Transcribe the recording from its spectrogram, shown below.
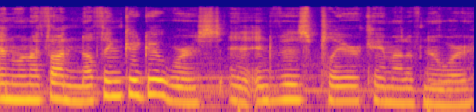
And when I thought nothing could get worse, an Invis player came out of nowhere.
